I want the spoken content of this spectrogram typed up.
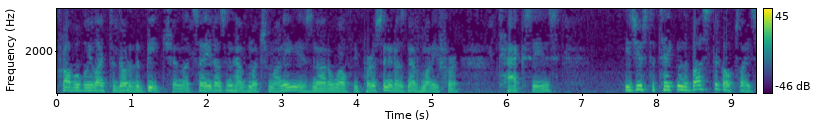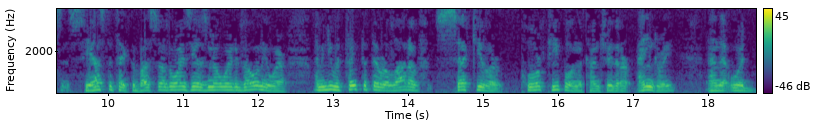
probably like to go to the beach, and let's say he doesn't have much money, he's not a wealthy person, he doesn't have money for taxis. He's used to taking the bus to go places. He has to take the bus, otherwise he has nowhere to go anywhere. I mean, you would think that there are a lot of secular poor people in the country that are angry and that would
